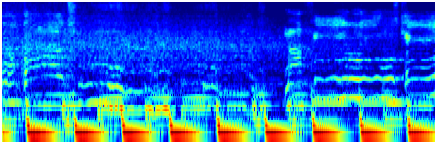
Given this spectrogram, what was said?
about you, my feelings can't.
